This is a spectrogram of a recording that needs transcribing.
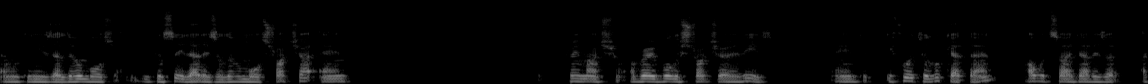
And we can use a Livermore. You can see that is a Livermore structure and pretty much a very bullish structure it is. And if we were to look at that, I would say that is a, a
